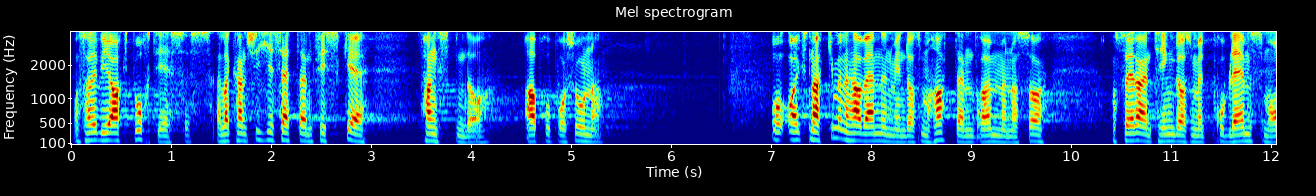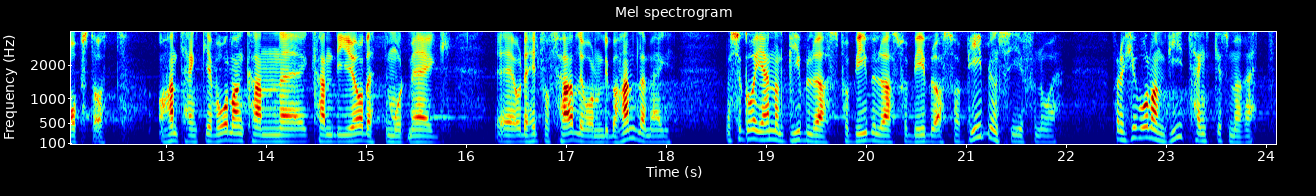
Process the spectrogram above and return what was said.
og så hadde vi jagt bort Jesus. Eller kanskje ikke sett den fiskefangsten da, av proporsjoner. Og, og Jeg snakker med denne vennen min da, som har hatt den drømmen. og så og så er det en ting da, som et problem som har oppstått. Og Han tenker hvordan kan, eh, kan de gjøre dette mot meg? Eh, og det er helt forferdelig hvordan de behandler meg. Men så går jeg gjennom bibelvers på bibelvers på bibelvers hva Bibelen sier for noe. For det er ikke hvordan vi tenker som er rett.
